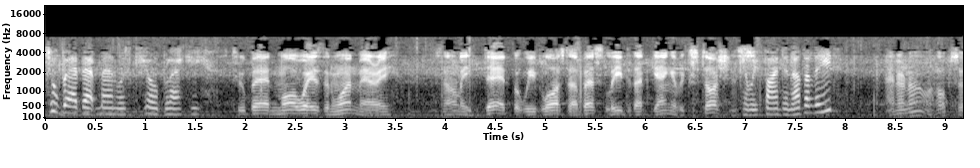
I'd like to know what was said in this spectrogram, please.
Too bad that man was killed, Blackie. Too bad in more ways than one, Mary. He's not only dead, but we've lost our best lead to that gang of extortionists. Can we find another lead? I don't know. I hope so.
